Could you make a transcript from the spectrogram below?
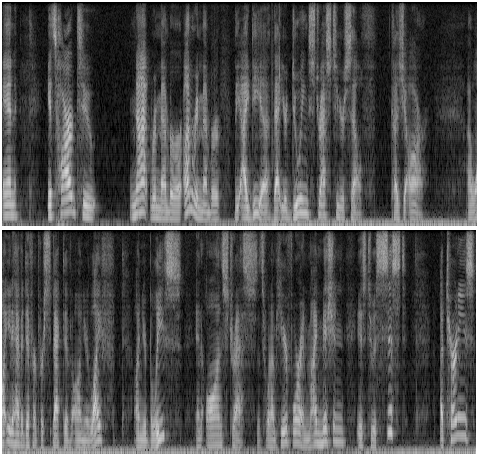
and it's hard to not remember or unremember the idea that you're doing stress to yourself because you are. I want you to have a different perspective on your life, on your beliefs, and on stress. That's what I'm here for. And my mission is to assist attorneys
